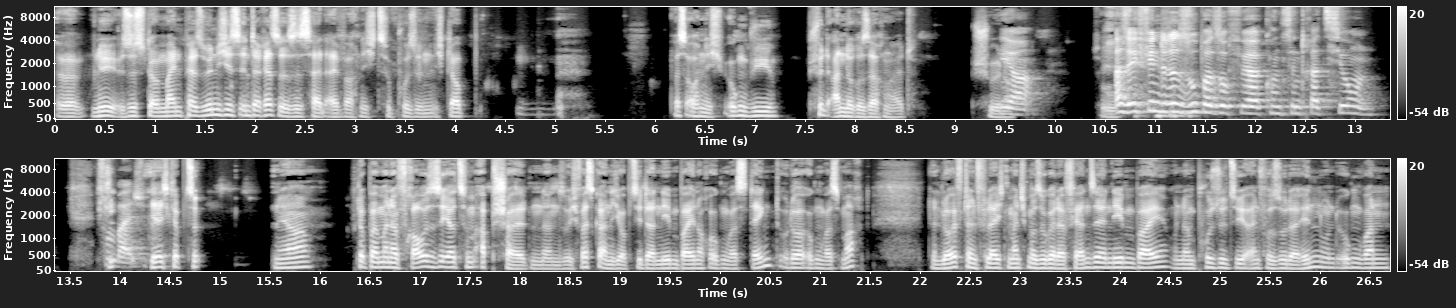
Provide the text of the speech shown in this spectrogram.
Äh, nee, es ist glaub, mein persönliches Interesse, es ist halt einfach nicht zu puzzeln. Ich glaube, weiß auch nicht. Irgendwie, ich finde andere Sachen halt schöner. Ja. So. Also ich finde das super so für Konzentration zum Beispiel. Ja, ich glaube, ja, ich glaube, bei meiner Frau ist es eher zum Abschalten dann so. Ich weiß gar nicht, ob sie da nebenbei noch irgendwas denkt oder irgendwas macht. Dann läuft dann vielleicht manchmal sogar der Fernseher nebenbei und dann puzzelt sie einfach so dahin und irgendwann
